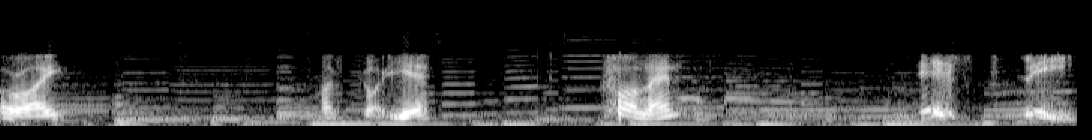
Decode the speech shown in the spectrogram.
All right. I've got you. Come on then. Yes, please.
